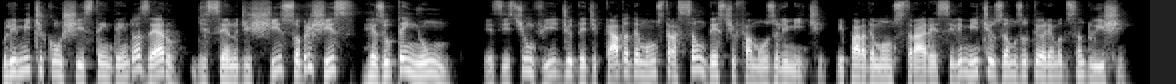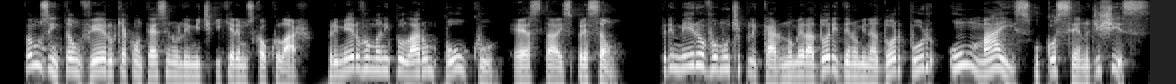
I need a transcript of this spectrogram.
o limite com x tendendo a zero de seno de x sobre x resulta em 1. Existe um vídeo dedicado à demonstração deste famoso limite. E para demonstrar esse limite, usamos o teorema do sanduíche. Vamos, então, ver o que acontece no limite que queremos calcular. Primeiro, vou manipular um pouco esta expressão. Primeiro, eu vou multiplicar numerador e denominador por 1 mais o cosseno de x.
